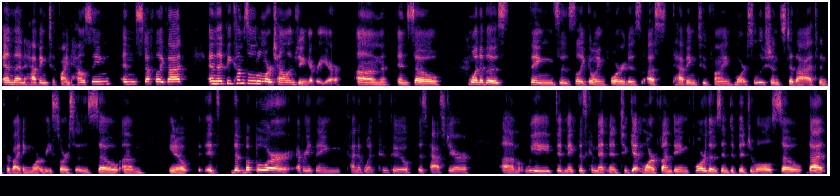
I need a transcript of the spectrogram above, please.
and then having to find housing and stuff like that and that becomes a little more challenging every year. Um, and so one of those things is like going forward is us having to find more solutions to that and providing more resources. So, um, you know, it's the before everything kind of went cuckoo this past year. Um, we did make this commitment to get more funding for those individuals so that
